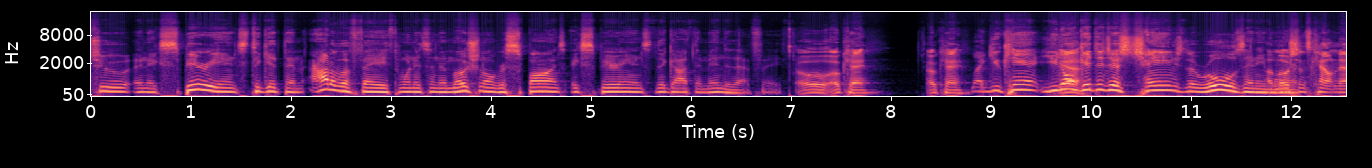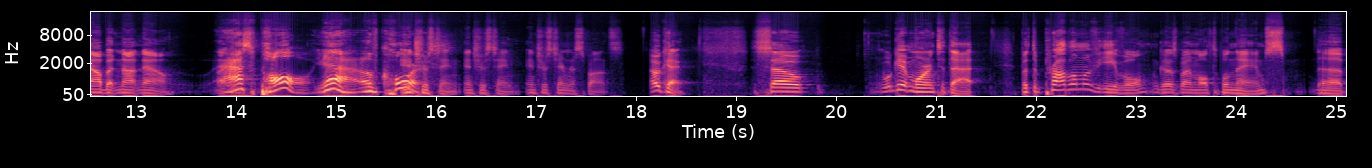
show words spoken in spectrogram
to an experience to get them out of a faith when it's an emotional response experience that got them into that faith. Oh, okay, okay. Like you can't you Yeah. don't get to just change the rules anymore. Emotions count now, but not now. Ask Paul. Yeah, of course. Interesting, interesting, interesting response. Okay, so we'll get more into that. But the problem of evil goes by multiple names. The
